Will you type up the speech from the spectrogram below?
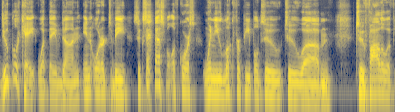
duplicate what they've done in order to be successful. Of course, when you look for people to to um, to follow, if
